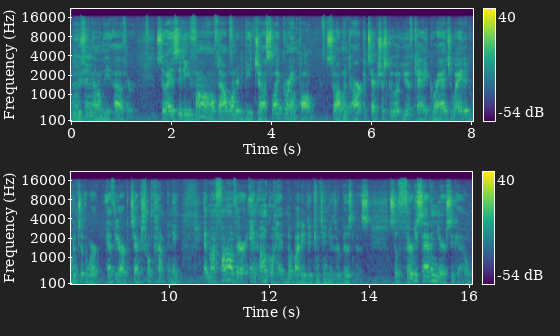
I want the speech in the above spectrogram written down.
roofing mm-hmm. on the other. So as it evolved, I wanted to be just like Grandpa. So I went to architecture school at U of K, graduated, went to the work at the architectural company. And my father and uncle had nobody to continue their business. So 37 years ago,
